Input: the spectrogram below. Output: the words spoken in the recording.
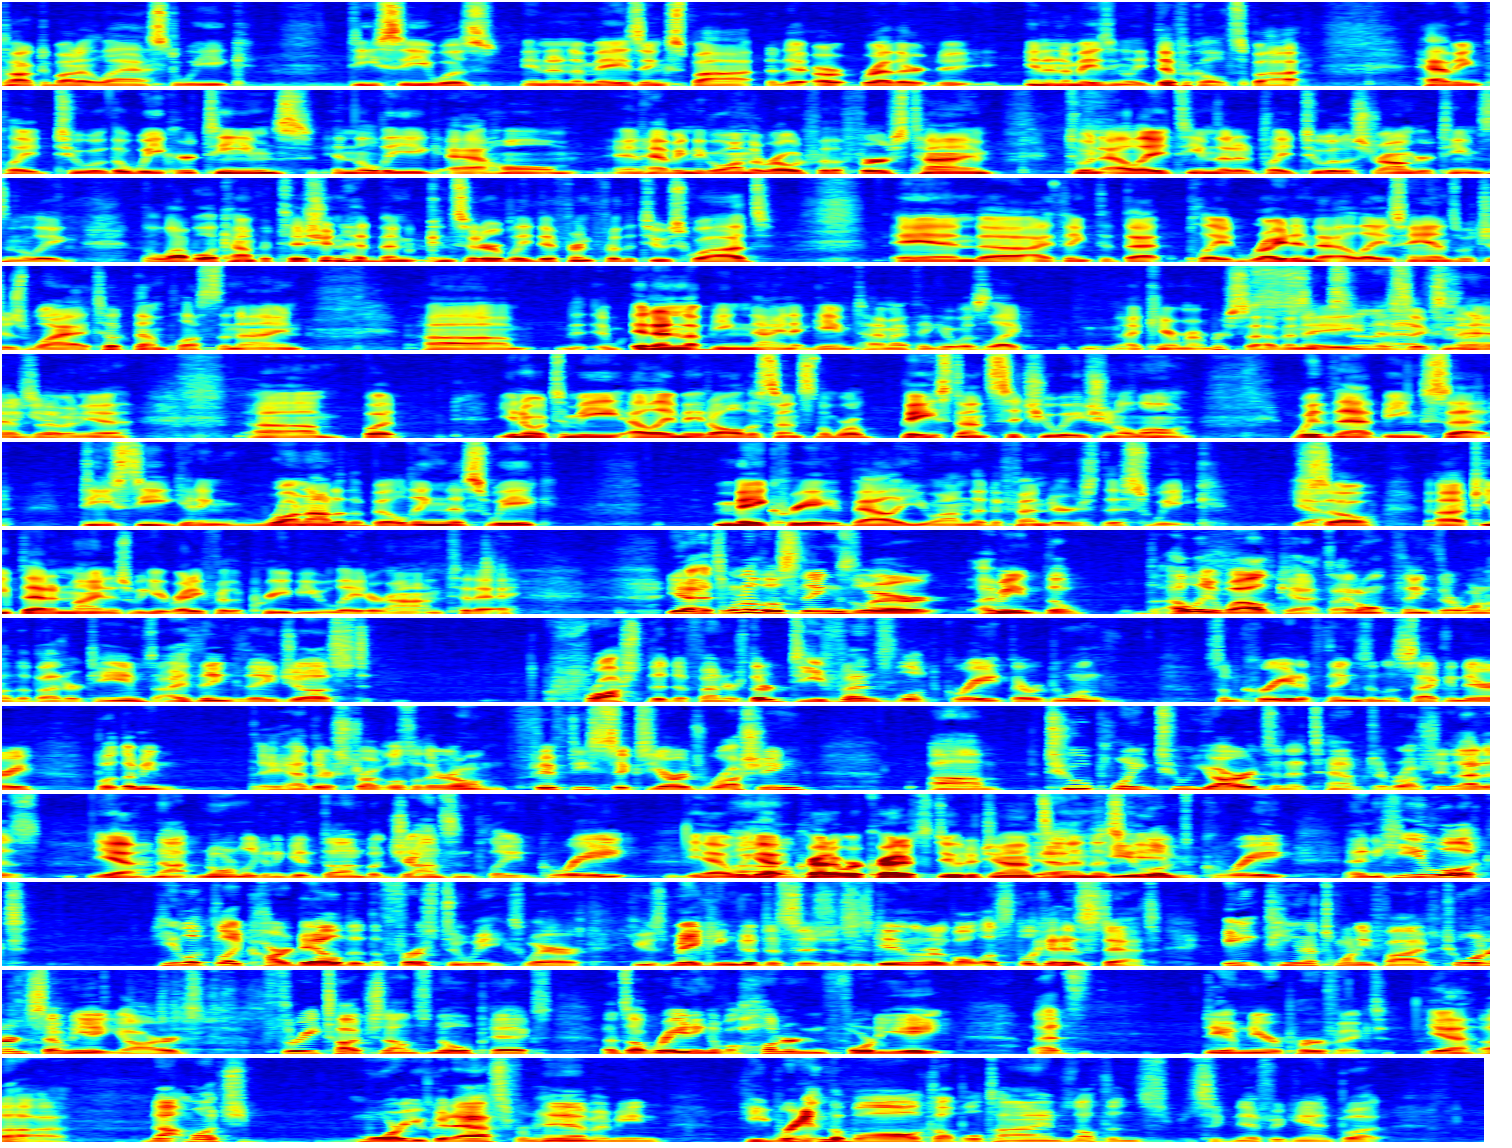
talked about it last week. DC was in an amazing spot, or rather, in an amazingly difficult spot, having played two of the weaker teams in the league at home and having to go on the road for the first time to an LA team that had played two of the stronger teams in the league. The level of competition had been considerably different for the two squads and uh, I think that that played right into LA's hands, which is why I took them plus the nine. Um, it, it ended up being nine at game time. I think it was like I can't remember seven, Six eight, and a half, six and a half, seven, yeah. seven, yeah. Um, but you know, to me, LA made all the sense in the world based on situation alone. With that being said, DC getting run out of the building this week may create value on the defenders this week. Yeah. So uh, keep that in mind as we get ready for the preview later on today. Yeah, it's one of those things where I mean the, the LA Wildcats. I don't think they're one of the better teams. I think they just crushed the defenders. Their defense looked great. They were doing some creative things in the secondary, but I mean they had their struggles of their own. Fifty-six yards rushing, um, two point two yards an attempt at rushing. That is Yeah. not normally going to get it done. But Johnson played great. Yeah, we got Um, credit where credit's due to Johnson Yeah, in this he game. looked great, and he looked he looked like Cardale did the first two weeks, where he was making good decisions. He's getting rid of the ball. Let's look at his stats: 18 to 25, 278 yards, three touchdowns, no picks. That's a rating of 148. That's damn near perfect. Yeah. Uh, not much more you could ask from him. I mean, he ran the ball a couple times, nothing significant, but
